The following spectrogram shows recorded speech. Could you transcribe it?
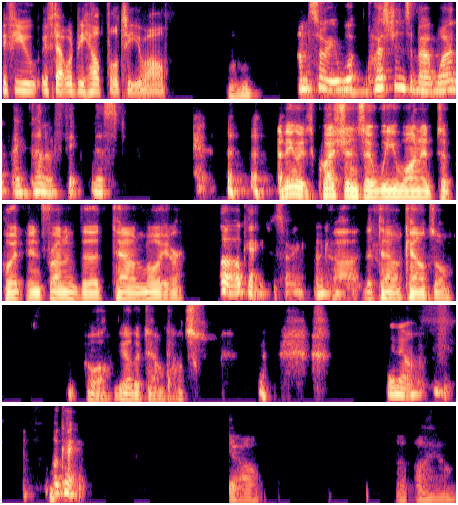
If you, if that would be helpful to you all. I'm sorry, what questions about what? I kind of missed. I think it was questions that we wanted to put in front of the town lawyer, Oh, okay, sorry. Okay. uh, the town council. Well, the other town council. I know. Okay, Yeah. Uh, I am.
